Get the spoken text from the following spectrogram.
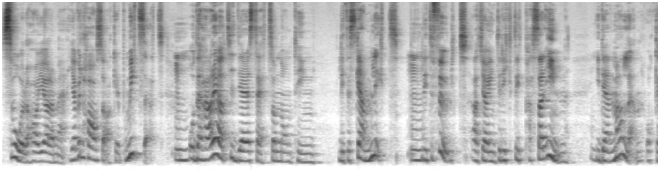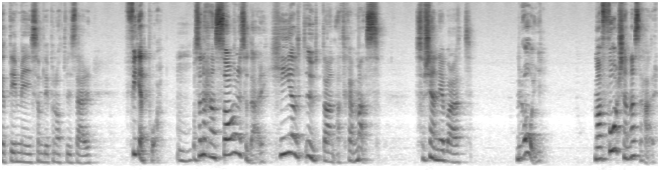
svår att ha att göra med. Jag vill ha saker på mitt sätt. Och det här har jag tidigare sett som någonting lite skamligt, lite fult. Att jag inte riktigt passar in i den mallen och att det är mig som det på något vis är fel på. Och så när han sa det sådär, helt utan att skämmas, så kände jag bara att, men oj, man får känna så här.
